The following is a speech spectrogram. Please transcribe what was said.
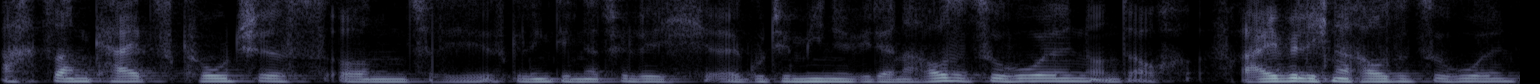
Achtsamkeitscoaches und sie, es gelingt ihnen natürlich, äh, gute Mine wieder nach Hause zu holen und auch freiwillig nach Hause zu holen.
